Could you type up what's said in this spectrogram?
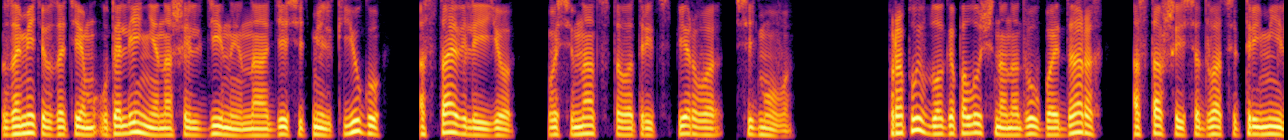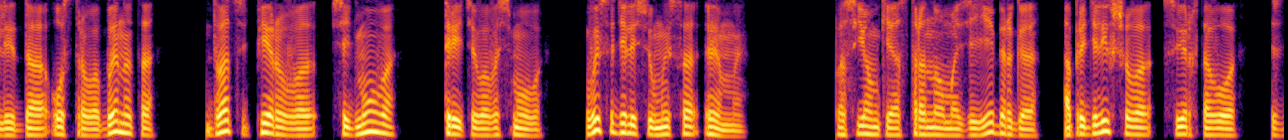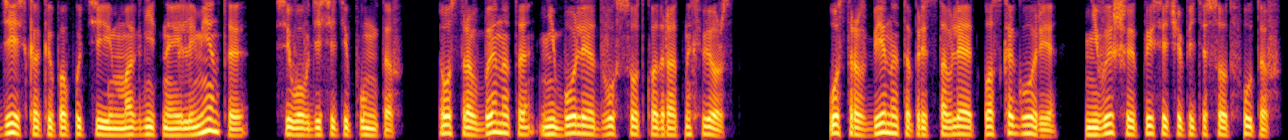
Заметив затем удаление нашей льдины на 10 миль к югу, оставили ее 18-31-7. Проплыв благополучно на двух байдарах, оставшиеся 23 мили до острова Беннета, 21-7, 3-8 высадились у мыса Эммы. По съемке астронома Зиеберга, определившего сверх того, здесь, как и по пути, магнитные элементы, всего в 10 пунктов, остров Беннета не более 200 квадратных верст. Остров Беннета представляет плоскогорье, не выше 1500 футов.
